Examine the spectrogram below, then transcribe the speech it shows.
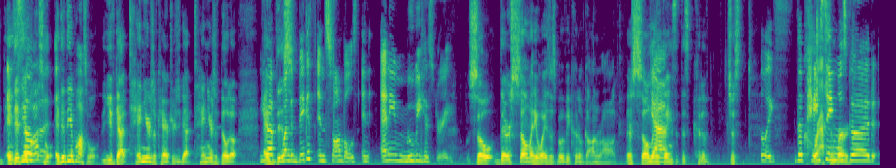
it It's did the so impossible. good. It did the impossible. You've got ten years of characters. You've got ten years of build up. You have this, one of the biggest ensembles in any movie history. so there's so many ways this movie could have gone wrong. There's so many Yeah. things that this could have just Like the pacing was good.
